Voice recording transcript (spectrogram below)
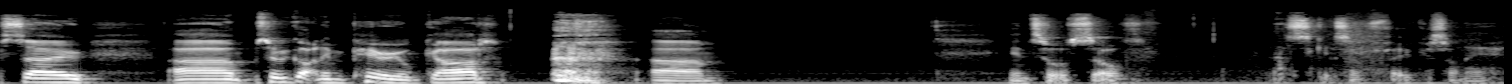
so um, so we've got an Imperial Guard um, in sort of, sort of let's get some focus on here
